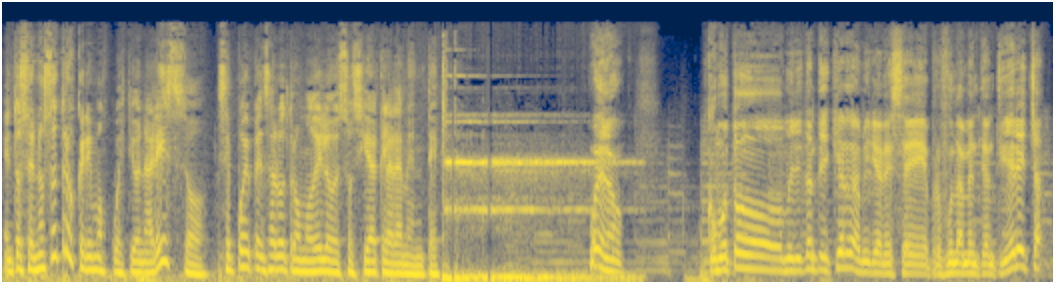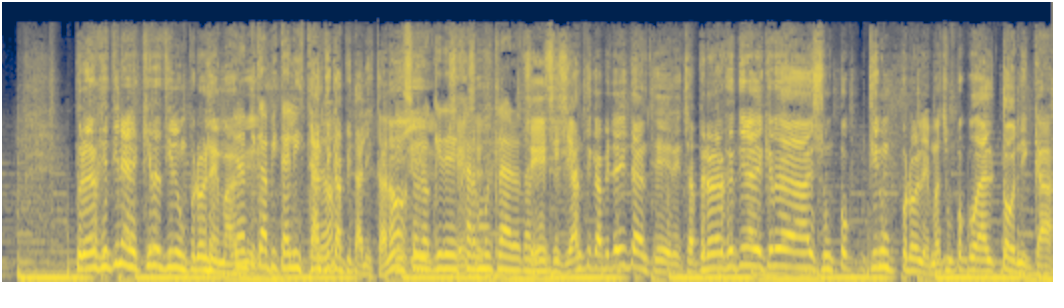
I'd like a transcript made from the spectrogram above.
Entonces nosotros queremos cuestionar eso. Se puede pensar otro modelo de sociedad claramente. Bueno, como todo militante de izquierda, Miriam es eh, profundamente antiderecha. Pero en Argentina la izquierda tiene un problema. Y anticapitalista, ¿no? Anticapitalista, ¿no? Eso lo quiere dejar muy claro también. Sí, sí, sí, anticapitalista y antiderecha. Pero en Argentina la izquierda es un poco, tiene un problema, es un poco daltónica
